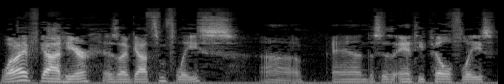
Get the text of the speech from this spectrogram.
what I've got here is I've got some fleece, uh, and this is anti-pill fleece.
